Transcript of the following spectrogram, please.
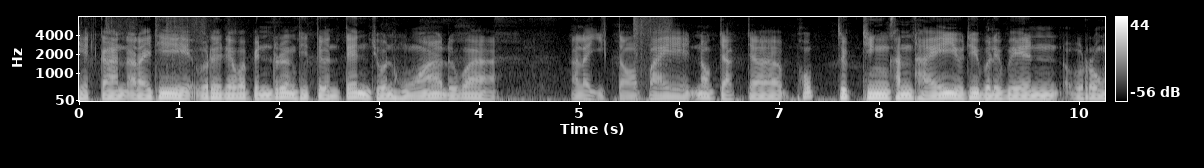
เหตุการณ์อะไรที่เรียกได้ว่าเป็นเรื่องที่ตื่นเต้นชวนหัวหรือว่าอะไรอีกต่อไปนอกจากจะพบศึกชิงคันไถอยู่ที่บริเวณโรง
